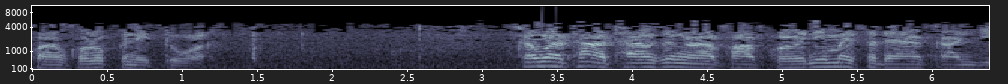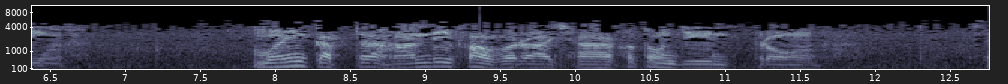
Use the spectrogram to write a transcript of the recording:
ความเคารพในตัว คำว่าท่าทางสง่าผ่าเผยนี่ไม่แสดงอาการยิง เหมือนกับทหารที่เฝ้าพระราชาเขาต้องยืนตรง แส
